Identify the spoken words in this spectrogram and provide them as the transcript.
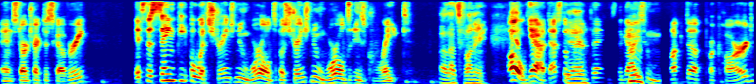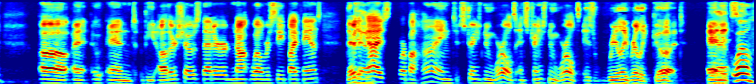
and Star Trek Discovery, it's the same people with Strange New Worlds, but Strange New Worlds is great. Oh, that's funny. Oh yeah, that's the yeah. weird thing. The guys hmm. who mucked up Picard uh, and the other shows that are not well received by fans they're yeah. the guys who are behind Strange New Worlds, and Strange New Worlds is really, really good. And yeah, it's well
